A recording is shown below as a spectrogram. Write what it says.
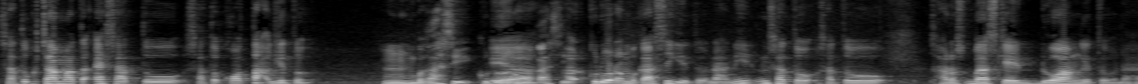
satu kecamatan eh satu satu kota gitu Hmm, Bekasi, kudu Iya, orang Bekasi. kedua orang Bekasi gitu. Nah, ini, ini satu satu harus basket doang gitu. Nah,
